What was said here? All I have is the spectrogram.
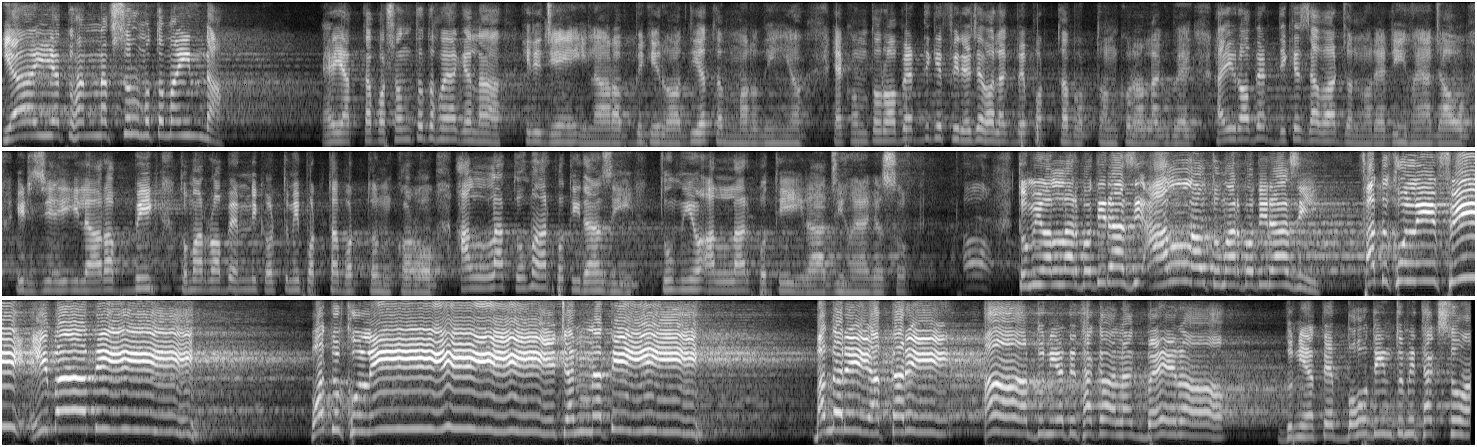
ইয়া তুহান নাফসুল মুতমাইন্না। এই আত্মা প্রশান্ত তো হয়ে গেল। ইলা রব্বিকে এখন তো রবের দিকে ফিরে যাওয়া লাগবে প্রত্যাবর্তন করা লাগবে। এই রবের দিকে যাওয়ার জন্য রেডি হয়ে যাও। ইর যে ইলা রব্বিক তোমার রবের নিকট তুমি প্রত্যাবর্তন করো। আল্লাহ তোমার প্রতি রাজি তুমিও আল্লাহর প্রতি রাজি হয়ে গেছো। তুমি আল্লাহর প্রতি রাজি আল্লাহ তোমার প্রতি রাজি। ফাদখুলি ফি ইবাদি, ওয়াদখুলি জান্নাতি। বান্দারে, আত্মারে, আর দুনিয়াতে থাকা লাগবে না। দুনিয়াতে বহুদিন তুমি থাকছো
